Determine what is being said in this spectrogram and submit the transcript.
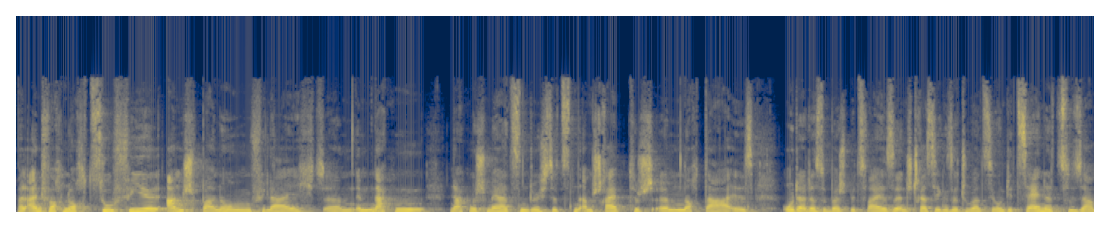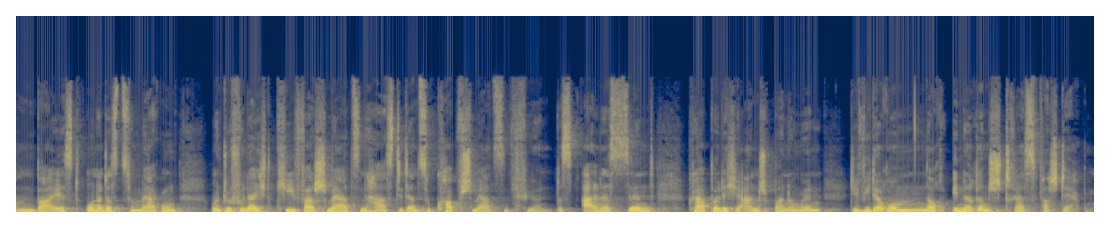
weil einfach noch zu viel Anspannung vielleicht ähm, im Nacken, Nackenschmerzen durch Sitzen am Schreibtisch ähm, noch da ist oder dass du beispielsweise in stressigen Situationen die Zähne zusammenbeißt, ohne das zu merken und du vielleicht Kieferschmerzen hast, die dann zu Kopfschmerzen führen. Das alles sind körperliche Anspannungen, die wiederum noch inneren Stress verstärken.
